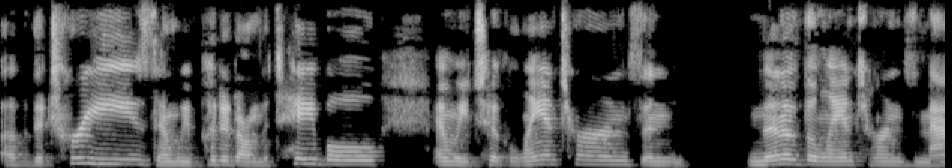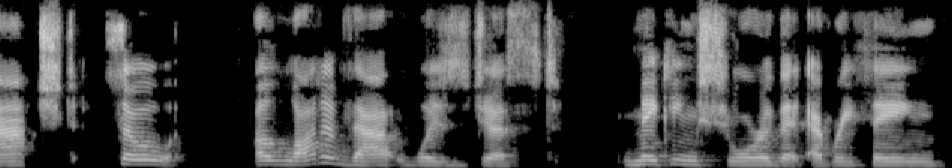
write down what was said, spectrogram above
of the trees and we put it on the table and we took lanterns and none of the lanterns matched. So a lot of that was just making sure that everything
